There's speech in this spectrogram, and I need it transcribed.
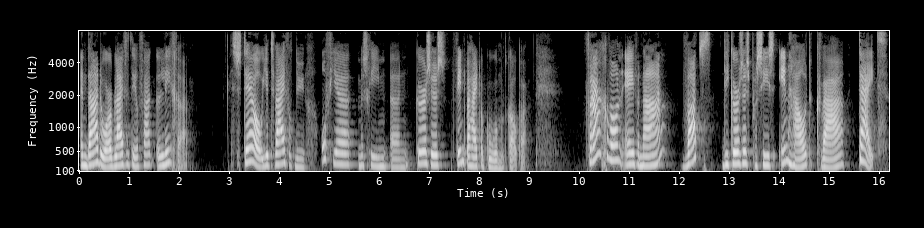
En daardoor blijft het heel vaak liggen. Stel, je twijfelt nu of je misschien een cursus vindbaarheid op Google moet kopen. Vraag gewoon even na wat die cursus precies inhoudt qua tijd.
